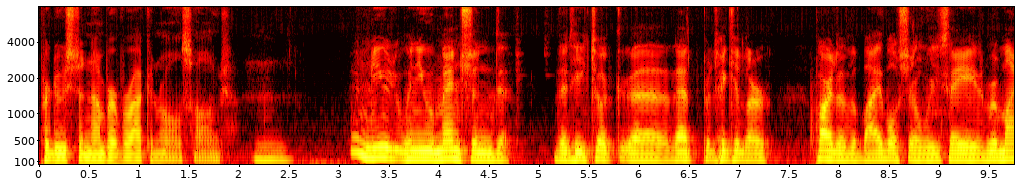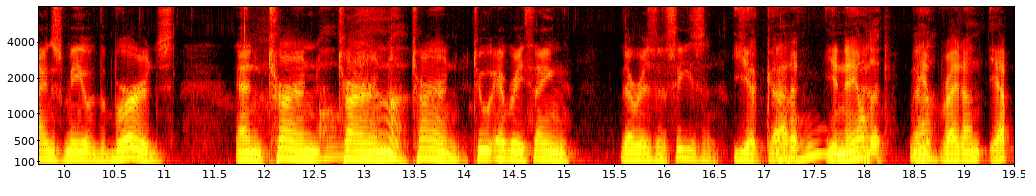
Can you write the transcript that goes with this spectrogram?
produced a number of rock and roll songs. when you when you mentioned that he took uh, that particular part of the Bible, shall we say, it reminds me of the Byrds, and turn, turn, turn to everything. There is a season. You got it. You nailed it. Yeah. Right on. Yep.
